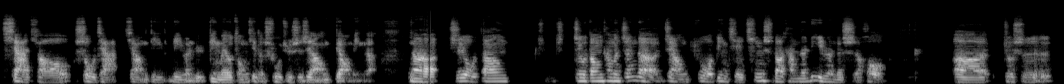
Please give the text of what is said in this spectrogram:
下调售价降低利润率，并没有总体的数据是这样表明的。那只有当只有当他们真的这样做，并且侵蚀到他们的利润的时候，呃，就是。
